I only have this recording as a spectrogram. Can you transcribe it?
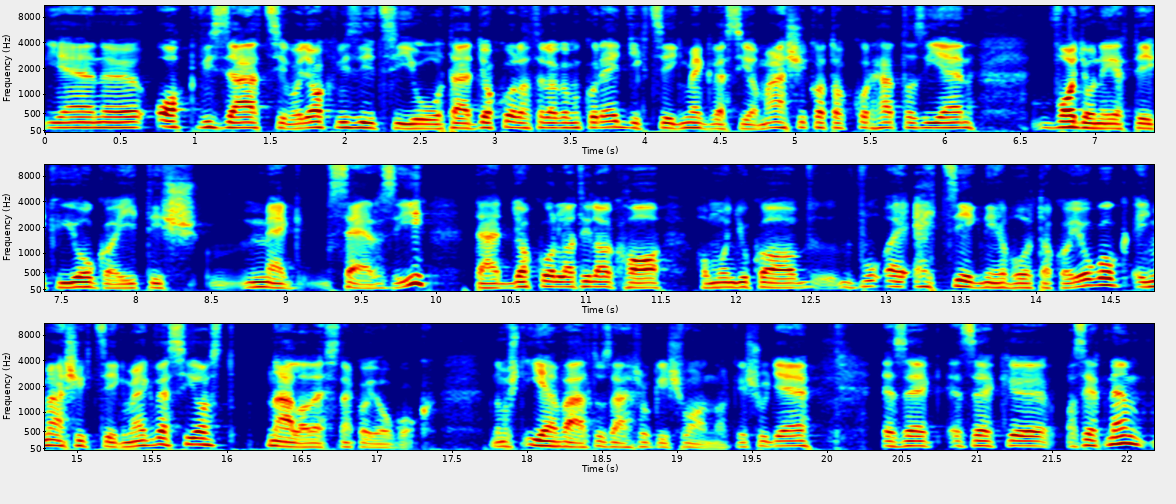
ilyen akvizáció, vagy akvizíció, tehát gyakorlatilag amikor egyik cég megveszi a másikat, akkor hát az ilyen vagyonértékű jogait is megszerzi, tehát gyakorlatilag, ha, ha mondjuk a, egy cégnél voltak a jogok, egy másik cég megveszi azt, nála lesznek a jogok. Na most ilyen változások is vannak, és ugye ezek, ezek azért nem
